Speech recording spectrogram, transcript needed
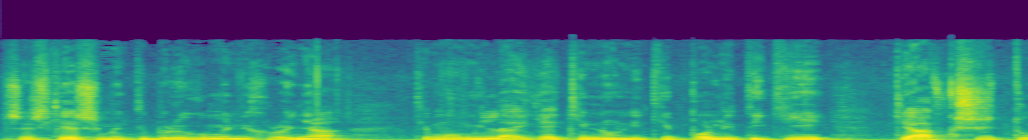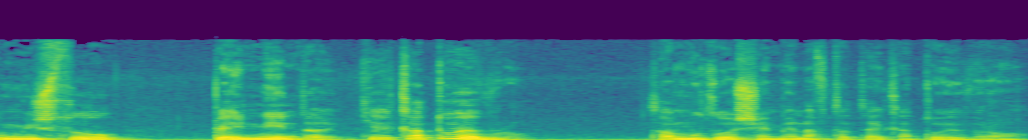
σε σχέση με την προηγούμενη χρονιά και μου μιλάει για κοινωνική πολιτική και αύξηση του μισθού 50 και 100 ευρώ. Θα μου δώσει εμένα αυτά τα 100 ευρώ.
